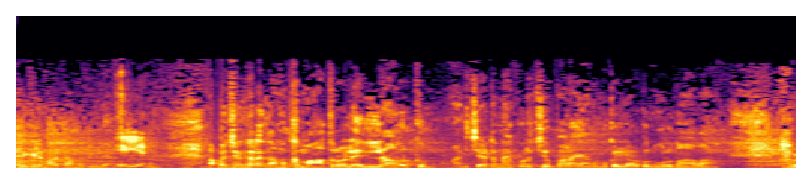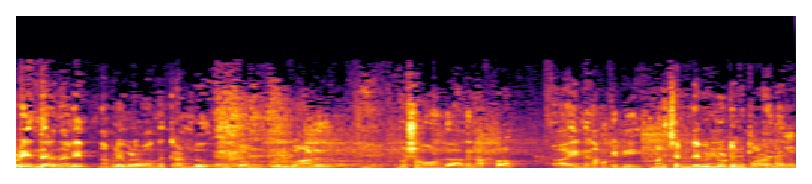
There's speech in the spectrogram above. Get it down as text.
ഒരിക്കലും മറക്കാൻ പറ്റില്ല ഇല്ല. അപ്പൊ ചെങ്കളെ നമുക്ക് മാത്രമല്ല എല്ലാവർക്കും മടിച്ചേട്ടനെ കുറിച്ച് പറയാൻ നമുക്ക് എല്ലാവർക്കും നൂറ് നാവാണ്. അവിടെ എന്തായിരുന്നാലും നമ്മൾ ഇവിടെ വന്ന് കണ്ടു. ഇപ്പം ഒരുപാട് വിഷമമുണ്ട്. അതിനപ്പുറം ആ, ഇനി നമുക്കിനി മണിച്ചേട്ടന്റെ വീട്ടിലോട്ട് ഇനി പോകാം അല്ലേ?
